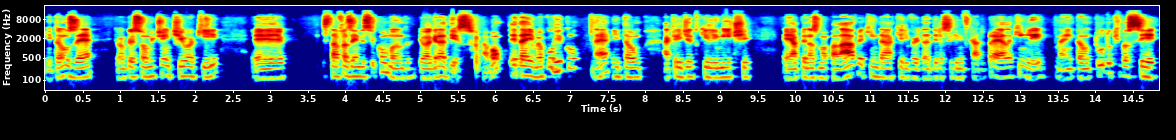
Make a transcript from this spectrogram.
Então, o Zé, que é uma pessoa muito gentil aqui, é, está fazendo esse comando. Eu agradeço, tá bom? E daí o meu currículo, né? Então, acredito que limite é apenas uma palavra, quem dá aquele verdadeiro significado para ela é quem lê, né? Então, tudo que você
